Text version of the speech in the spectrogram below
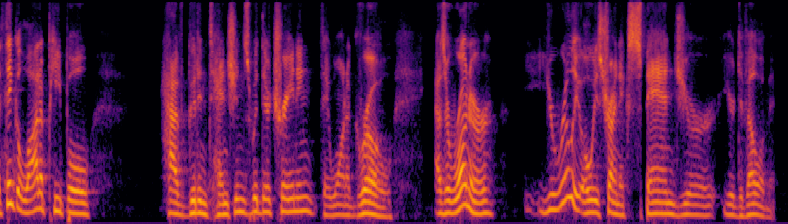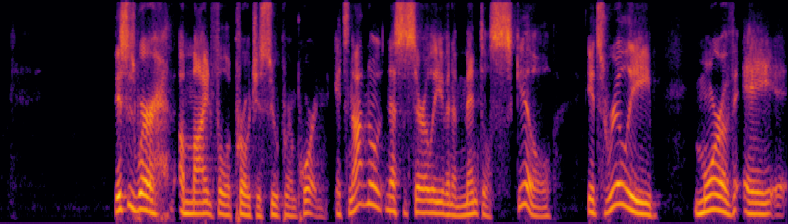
I think a lot of people have good intentions with their training. They want to grow as a runner, you're really always trying to expand your your development. This is where a mindful approach is super important. It's not necessarily even a mental skill. It's really more of a,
